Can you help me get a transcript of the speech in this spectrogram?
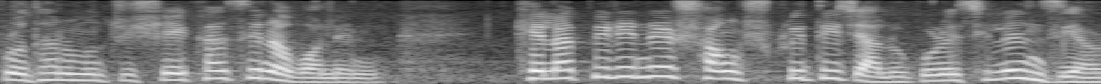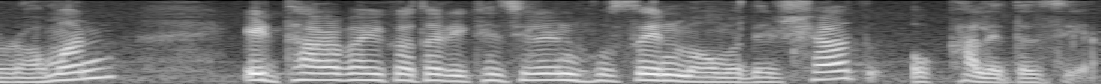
প্রধানমন্ত্রী শেখ হাসিনা বলেন খেলাপি ঋণের সংস্কৃতি চালু করেছিলেন জিয়াউর রহমান। এর ধারাবাহিকতা রেখেছিলেন হুসেন মোহাম্মদ এরশাদ ও খালেদা জিয়া।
